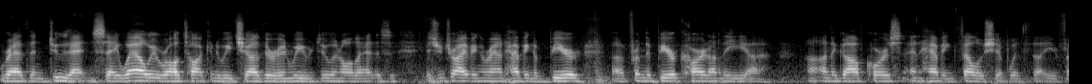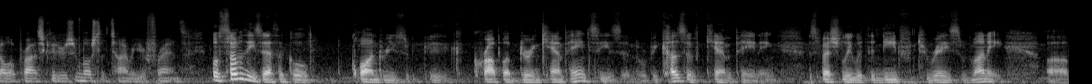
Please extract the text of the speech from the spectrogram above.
rather than do that and say, well, we were all talking to each other and we were doing all that as, as you're driving around having a beer uh, from the beer cart on the, uh, uh, on the golf course and having fellowship with uh, your fellow prosecutors, who most of the time are your friends. Well, some of these ethical quandaries uh, crop up during campaign season or because of campaigning, especially with the need to raise money. Uh,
